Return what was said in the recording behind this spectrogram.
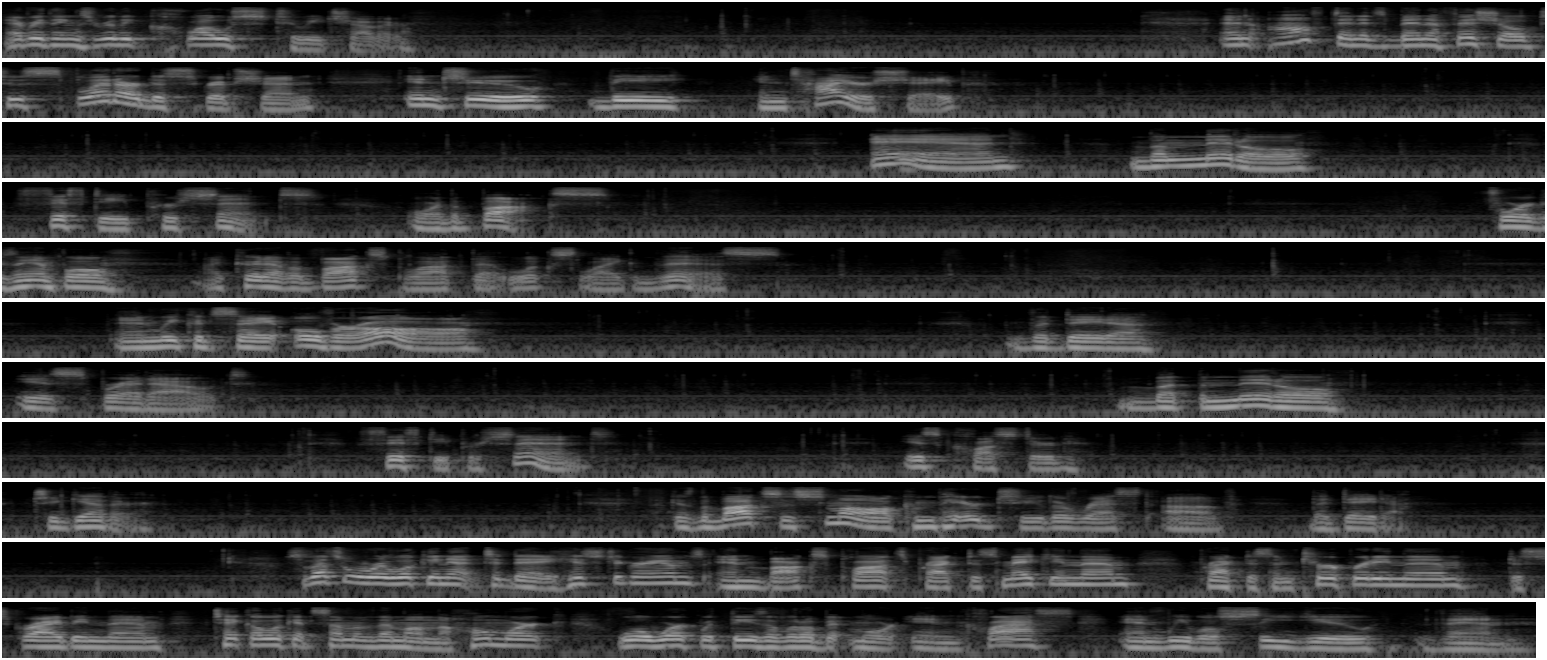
Everything's really close to each other. And often it's beneficial to split our description into the entire shape and the middle 50%, or the box. For example, I could have a box plot that looks like this. And we could say overall, the data is spread out. But the middle 50% is clustered together. Because the box is small compared to the rest of the data. So that's what we're looking at today. Histograms and box plots. Practice making them. Practice interpreting them, describing them. Take a look at some of them on the homework. We'll work with these a little bit more in class, and we will see you then.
